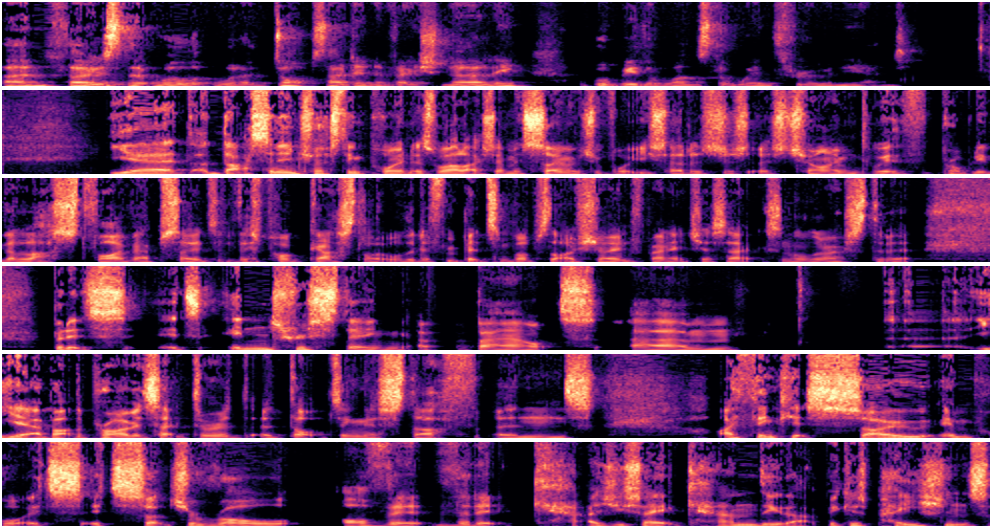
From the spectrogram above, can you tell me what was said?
and those that will will adopt that innovation early will be the ones that win through in the end. Yeah, that's an interesting point as well. Actually, I mean, so much of what you said has just has chimed with probably the last five episodes of this podcast, like all the different bits and bobs that I've shown from NHSX and all the rest of it. But it's it's interesting about um, uh, yeah about the private sector ad- adopting this stuff, and I think it's so important. It's it's such a role of it that it as you say it can do that because patients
